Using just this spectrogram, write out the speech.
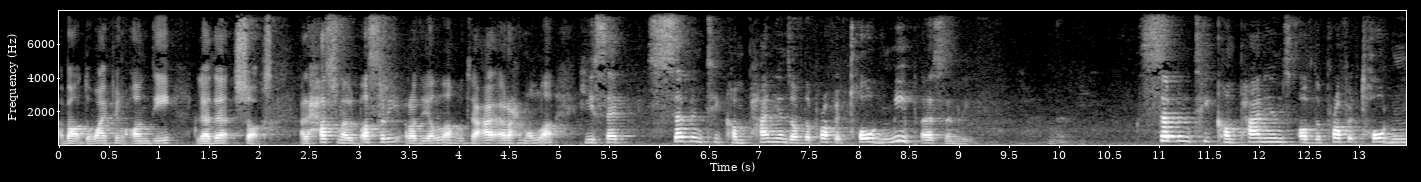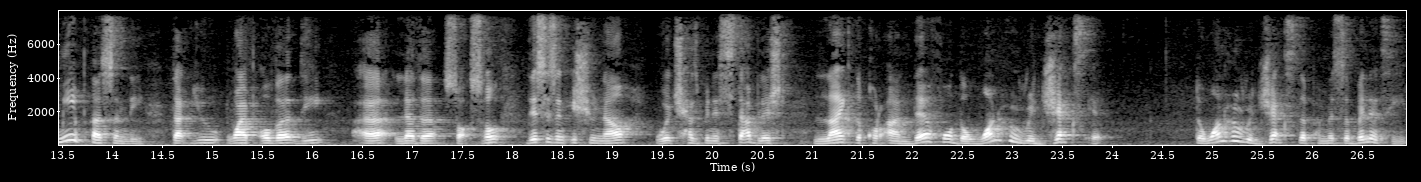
about the wiping on the leather socks. Al Hasan al Basri, radiallahu ta'ala, he said, 70 companions of the Prophet told me personally. 70 companions of the Prophet told me personally that you wipe over the uh, leather socks. So, this is an issue now which has been established like the Quran. Therefore, the one who rejects it, the one who rejects the permissibility,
